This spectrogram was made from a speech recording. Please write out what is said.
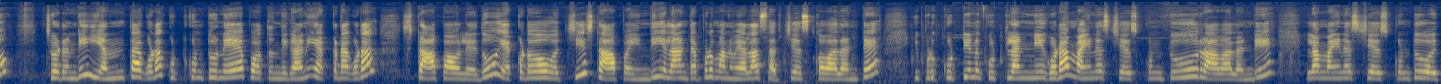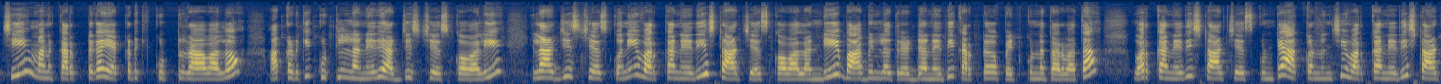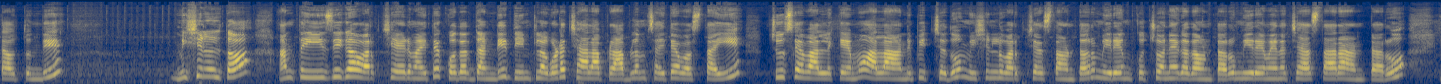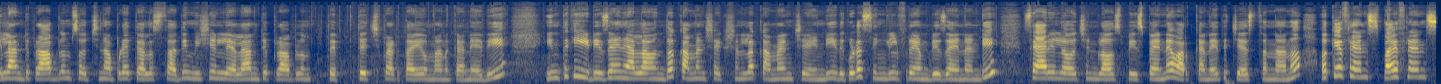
చూడండి ఎంత కూడా కుట్టుకుంటూనే పోతుంది కానీ ఎక్కడ కూడా స్టాప్ అవ్వలేదు. ఎక్కడో వచ్చి స్టాప్ అయింది. ఇలాంటప్పుడు మనం ఎలా సర్చ్ చేసుకోవాలంటే ఇప్పుడు కుట్టిన కుట్లన్నీ కూడా మైనస్ చేసుకుంటూ రావాలండి. ఇలా మైనస్ చేసుకుంటూ వచ్చి మనకు కరెక్ట్గా ఎక్కడికి కుట్టు రావాలో అక్కడికి కుట్లను అనేది అడ్జస్ట్ చేసుకోవాలి. ఇలా అడ్జస్ట్ చేసుకొని వర్క్ అనేది స్టార్ట్ చేసుకోవాలండి. బాబిన్లో థ్రెడ్ అనేది కరెక్ట్గా పెట్టుకున్న తర్వాత వర్క్ అనేది స్టార్ట్ చేసుకుంటే అక్కడ నుంచి వర్క్ అనేది స్టార్ట్ అవుతుంది. మిషన్లతో అంత ఈజీగా వర్క్ చేయడం అయితే కుదరదండి. దీంట్లో కూడా చాలా ప్రాబ్లమ్స్ అయితే వస్తాయి. చూసే వాళ్ళకేమో అలా అనిపించదు. మిషన్లు వర్క్ చేస్తూ ఉంటారు. మీరేం కూర్చొనే కదా ఉంటారు. మీరేమైనా చేస్తారా అంటారు. ఇలాంటి ప్రాబ్లమ్స్ వచ్చినప్పుడే తెలుస్తుంది మిషన్లు ఎలాంటి ప్రాబ్లమ్స్ తెచ్చి పెడతాయో మనకనేది. ఇంతకీ ఈ డిజైన్ ఎలా ఉందో కమెంట్ సెక్షన్లో కమెంట్ చేయండి. ఇది కూడా సింగిల్ ఫ్రేమ్ డిజైన్ అండి. శారీలో వచ్చిన బ్లౌజ్ పీస్ పైనే వర్క్ అనేది చేస్తున్నాను. Okay friends. Bye friends.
